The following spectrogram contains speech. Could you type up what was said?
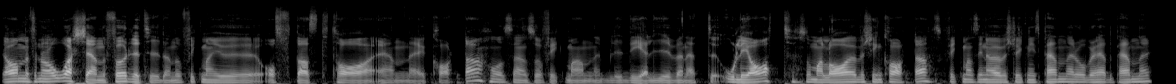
Ja, men för några år sedan, förr i tiden, då fick man ju oftast ta en eh, karta och sen så fick man bli delgiven ett oleat som man la över sin karta. Så fick man sina överstrykningspennor, overheadpennor.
